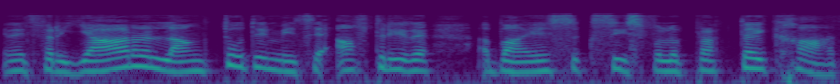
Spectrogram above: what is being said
en het vir jare lank tot en met sy aftrede 'n baie suksesvolle praktyk gehad.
